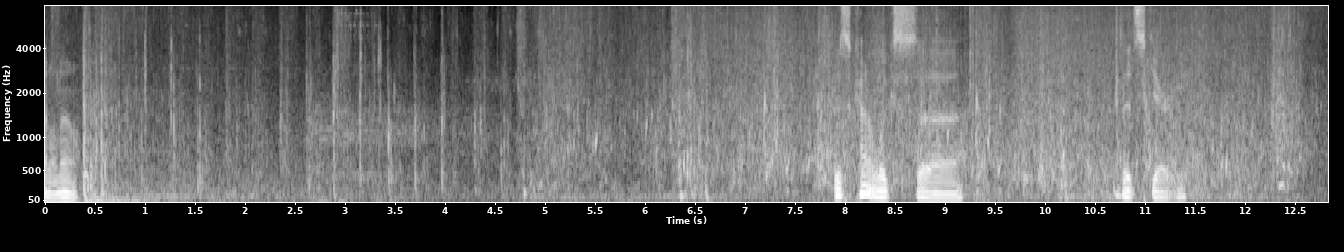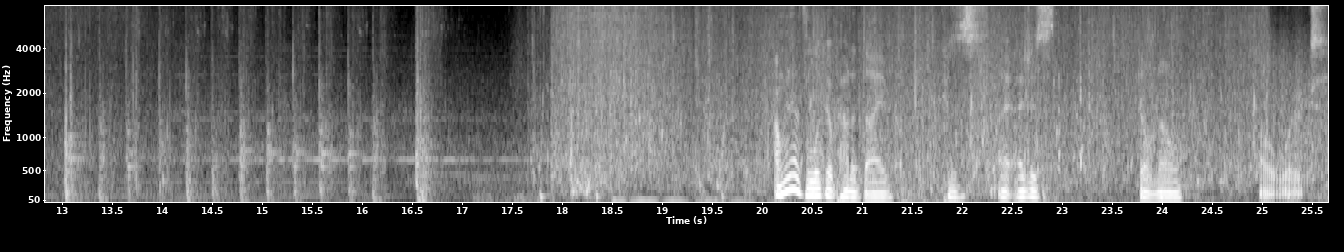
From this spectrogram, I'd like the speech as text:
I don't know. This kind of looks uh, a bit scary. I'm gonna have to look up how to dive because I, I just don't know how it works.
